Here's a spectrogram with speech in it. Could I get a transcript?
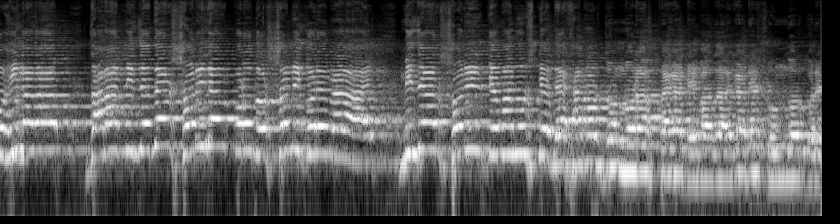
মহিলারা, যারা নিজেদের শরীরের প্রদর্শনী করে বেড়ায়, নিজের শরীরকে মানুষকে দেখানোর জন্য রাস্তাঘাটে, বাজারঘাটে সুন্দর করে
